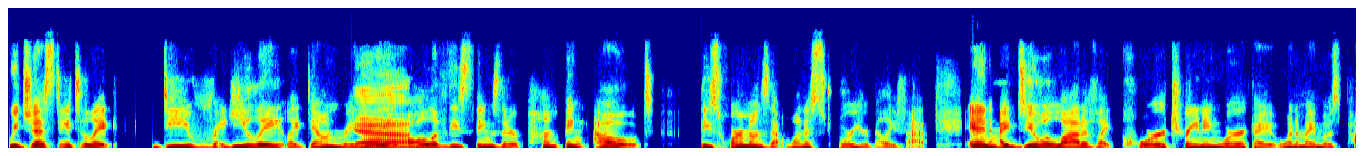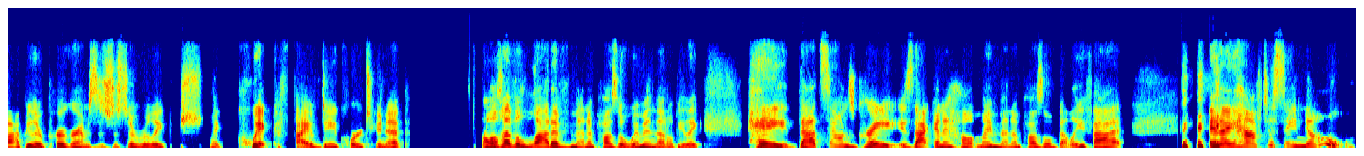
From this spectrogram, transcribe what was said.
We just need to like deregulate, like downregulate Yeah. all of these things that are pumping out these hormones that want to store your belly fat. And mm-hmm. I do a lot of like core training work. I one of my most popular programs is just a really sh- like quick 5-day core tune-up. I'll have a lot of menopausal women that'll be like, "Hey, that sounds great. Is that going to help my menopausal belly fat?" and I have to say no.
